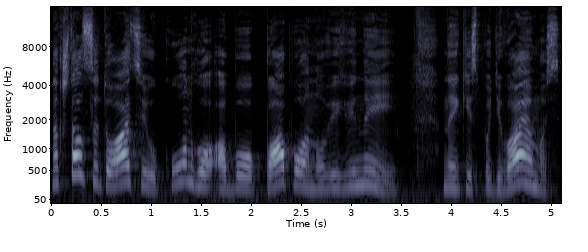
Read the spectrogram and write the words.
На кшталт ситуації у Конго або Папуа Новій Гвінеї, на які сподіваємось,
